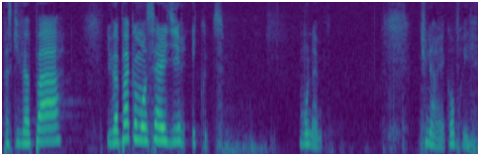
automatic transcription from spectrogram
Parce qu'il va pas va pas commencer à lui dire écoute, mon ami, tu n'as rien compris.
